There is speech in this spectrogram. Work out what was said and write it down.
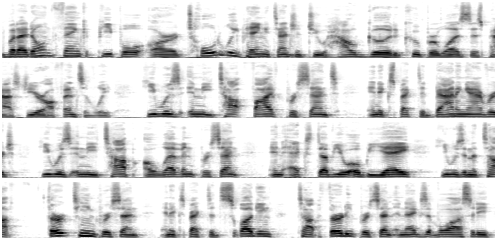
But I don't think people are totally paying attention to how good Cooper was this past year offensively. He was in the top 5% in expected batting average. He was in the top 11% in XWOBA. He was in the top 13% in expected slugging, top 30% in exit velocity,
